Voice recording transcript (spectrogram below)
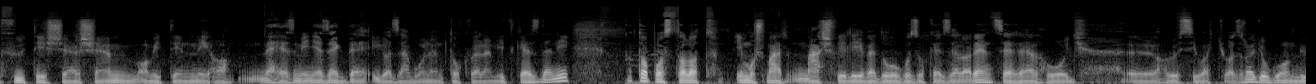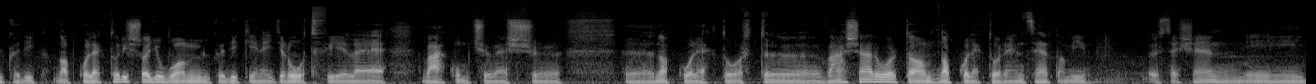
fűtéssel sem, amit én néha nehezményezek, de igazából nem tudok vele mit kezdeni. A tapasztalat, én most már másfél éve dolgozok ezzel a rendszerrel, hogy a hőszivattyú az ragyogóan működik, napkollektor is ragyogóan működik, én egy rótféle vákumcsöves napkollektort vásároltam, napkollektor rendszert, ami összesen 4,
